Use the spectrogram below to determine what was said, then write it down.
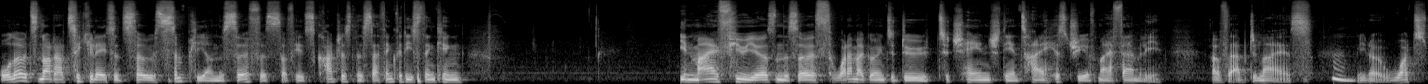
although it's not articulated so simply on the surface of his consciousness, I think that he's thinking, in my few years on this earth, what am I going to do to change the entire history of my family? of the Abdullahis. Hmm. You know, what,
